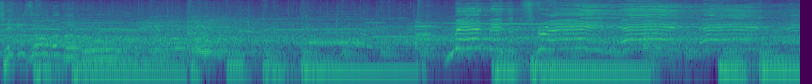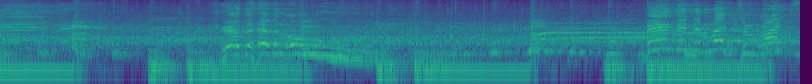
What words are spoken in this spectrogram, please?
take us over the road. Man made the train, carry the heavy load. Man made the electric lights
